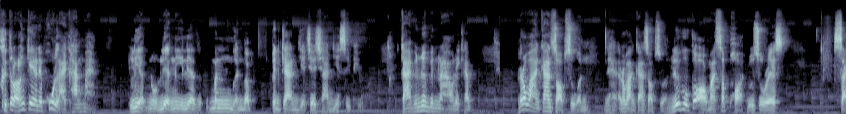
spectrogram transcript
คือตลอดทั้งเกมเนี่ยพูดหลายครั้งมาก เรียกนู่นเรียกนี่เรียกมันเหมือนแบบเป็นการเหยียดเชื้อชาติเหยียดสีผิว กลายเป็นเรื่องเป็นราวเลยครับ ระหว่างการสอบสวนนะฮะระหว่างการสอบสวนลิเวอร์พูลก็ออกมาซัพพอร์ตลูโซเรสใส่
